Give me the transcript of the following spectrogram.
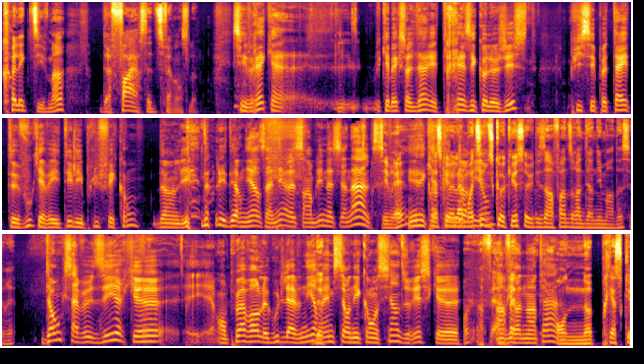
collectivement, de faire cette différence-là. C'est vrai que euh, le Québec solidaire est très écologiste, puis c'est peut-être vous qui avez été les plus féconds dans les, dans les dernières années à l'Assemblée nationale. C'est vrai. Et Parce que la moitié du caucus a eu des enfants durant le dernier mandat, c'est vrai. Donc, ça veut dire que euh, on peut avoir le goût de l'avenir, De- même si on est conscient du risque euh, En fait, en fait, environnemental. on a presque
